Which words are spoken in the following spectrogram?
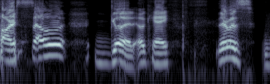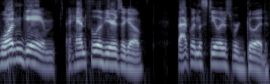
are so good, okay? There was one game a handful of years ago, back when the Steelers were good,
